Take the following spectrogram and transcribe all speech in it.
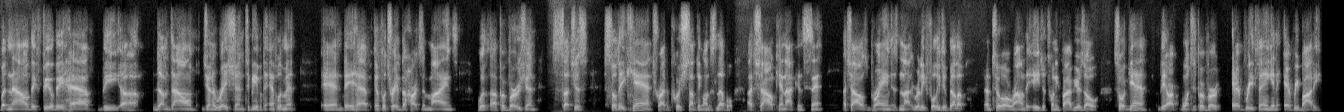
but now they feel they have the uh, dumbed down generation to be able to implement, and they have infiltrated the hearts and minds with uh, perversion, such as so they can try to push something on this level. A child cannot consent. A child's brain is not really fully developed until around the age of 25 years old. So again, they are want to pervert everything and everybody,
